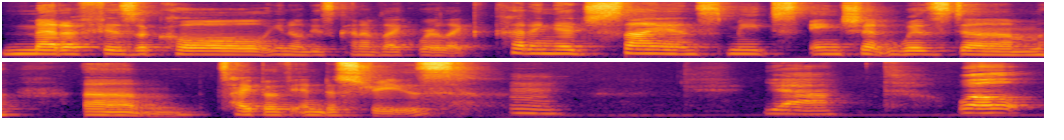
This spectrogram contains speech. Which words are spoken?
metaphysical you know these kind of like where like cutting edge science meets ancient wisdom um, type of industries mm. yeah well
